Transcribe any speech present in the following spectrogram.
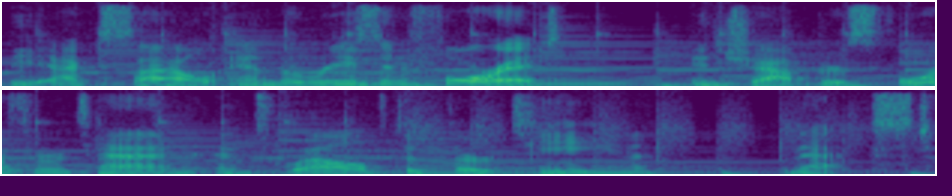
the exile, and the reason for it in chapters 4 through 10 and 12 to 13 next.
